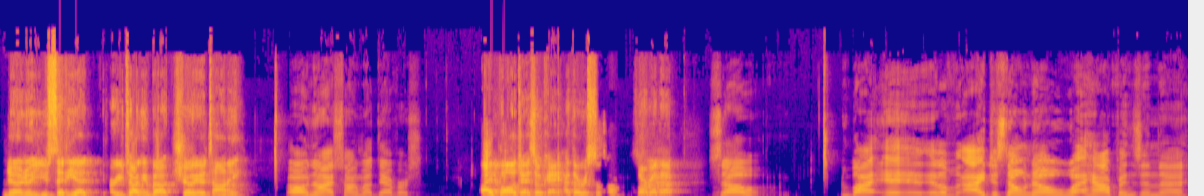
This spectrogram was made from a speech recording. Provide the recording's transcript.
No, no, you said he had. Are you talking about Shohei Ohtani? Oh, no, I was talking about Devers. I apologize. Okay. I thought we were still talking. Sorry yeah. about that. So but it, will I just don't know what happens in the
